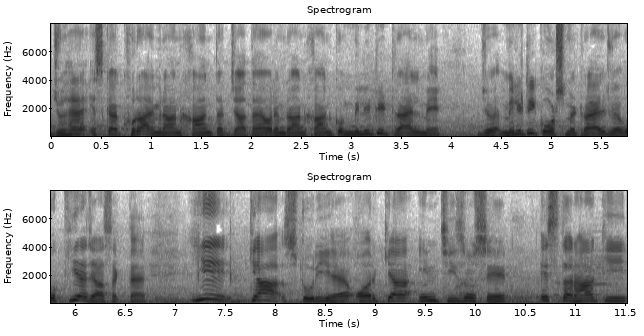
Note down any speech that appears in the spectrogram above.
जो है इसका खुरा इमरान ख़ान तक जाता है और इमरान ख़ान को मिलिट्री ट्रायल में जो है मिलिट्री कोर्ट्स में ट्रायल जो है वो किया जा सकता है। ये क्या स्टोरी है और क्या इन चीज़ों से इस तरह की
